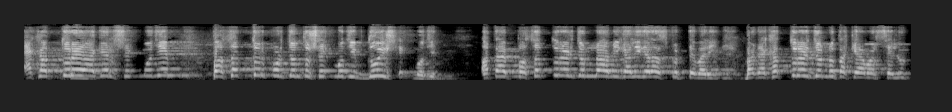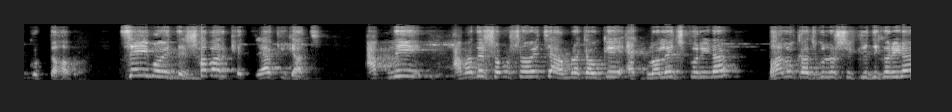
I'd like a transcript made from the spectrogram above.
একাত্তরের আগের শেখ মুজিব, পঁচাত্তর পর্যন্ত শেখ মুজিব, দুই শেখ মুজিব। অতএব পঁচাত্তরের জন্য আমি গালিগালাজ করতে পারি, বাট একাত্তরের জন্য তাকে আমার স্যালুট করতে হবে। সেই মহিতে সবার ক্ষেত্রে একই কাজ। আপনি আমাদের সমস্যা হয়েছে আমরা কাউকে একনলেজ করি না ভালো কাজগুলো স্বীকৃতি করি না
